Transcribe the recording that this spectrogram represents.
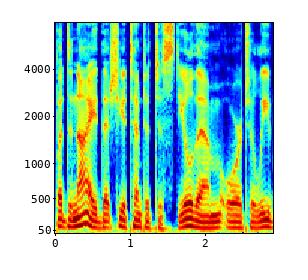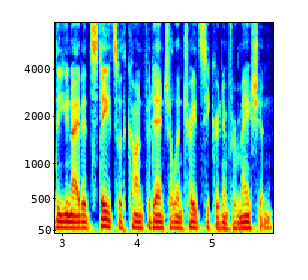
but denied that she attempted to steal them or to leave the United States with confidential and trade secret information.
